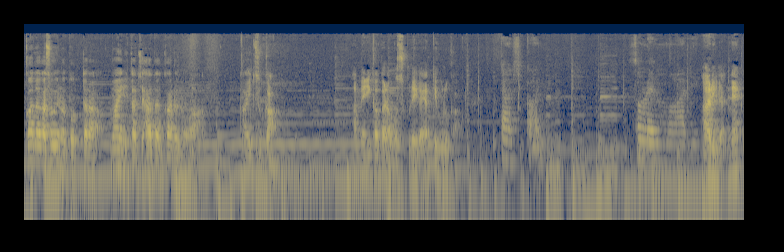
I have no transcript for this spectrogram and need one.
岡田がそういうの取ったら前に立ちはだかるのはあいつか。アメリカからオスプレイがやってくるか。確かに。それもあり。ありだね。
